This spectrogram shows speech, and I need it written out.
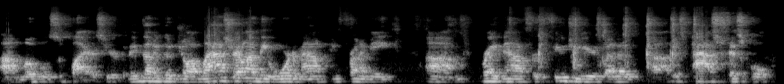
um, local suppliers here. But they've done a good job. Last year, I don't have the award amount in front of me um, right now for future years, but I know uh, this past fiscal,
